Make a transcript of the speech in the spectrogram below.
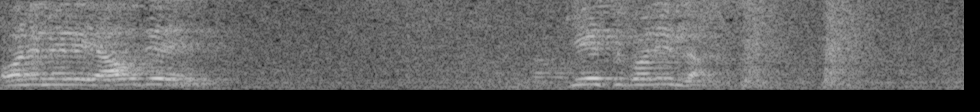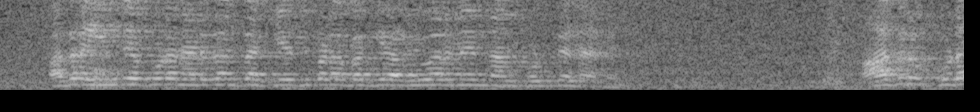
ಅವನ ಮೇಲೆ ಯಾವುದೇ ಕೇಸುಗಳಿಲ್ಲ. ಅದರ ಹಿಂದೆ ಕೂಡ ನಡೆದಂಥ ಕೇಸುಗಳ ಬಗ್ಗೆ ವಿವರಣೆಯನ್ನು ನಾನು ಕೊಡ್ತೇನೆ ನಾನು ಆದರೂ ಕೂಡ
